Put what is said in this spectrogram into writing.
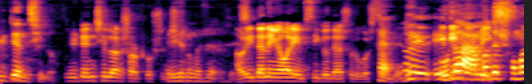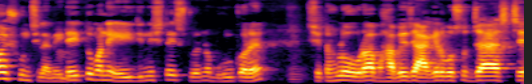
রিটেন ছিল। রিটেন ছিল আর শর্ট কোশ্চেন ছিল। আর ইদানিং আমার এমসিকিউ দেওয়া শুরু করছে। হ্যাঁ এই- এই ওটা আমাদের সময় শুনছিলাম এটাই তো মানে এই জিনিসটাই স্টুডেন্টরা ভুল করে। সেটা হলো ওরা ভাবে যে আগের বছর যা আসছে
